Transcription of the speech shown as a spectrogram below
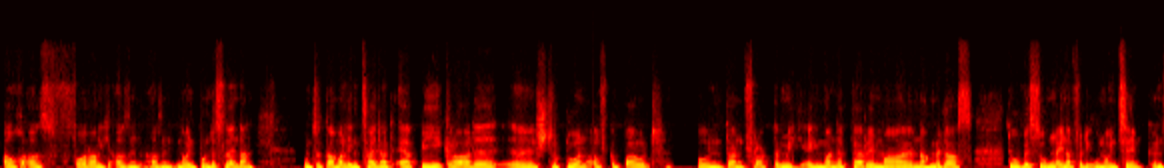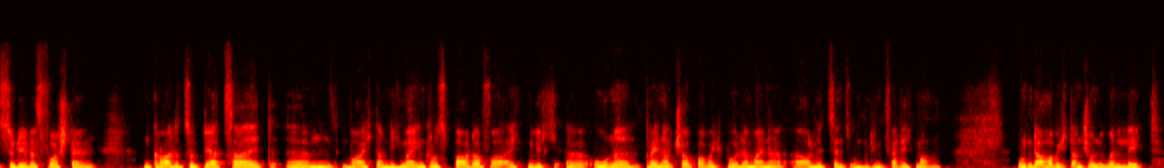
auch aus vorrangig aus den, aus den neuen Bundesländern. Und zur damaligen Zeit hat RB gerade äh, Strukturen aufgebaut. Und dann fragte mich irgendwann der Perry mal nachmittags, du, wir suchen einer für die U19, könntest du dir das vorstellen? Und gerade zu der Zeit ähm, war ich dann nicht mehr in Großbadorf, war eigentlich äh, ohne Trainerjob, aber ich wollte meine A-Lizenz unbedingt fertig machen. Und da habe ich dann schon überlegt.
